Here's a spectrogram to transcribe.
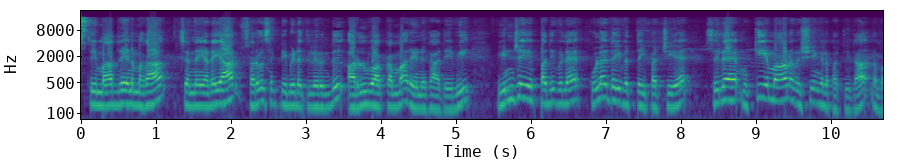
ஸ்ரீ மாத்ரே நமகா சென்னை அடையார் சர்வசக்தி பீடத்திலிருந்து அருள்வாக்கம்மா ரேணுகா தேவி இன்றைய பதிவில் குல தெய்வத்தை பற்றிய சில முக்கியமான விஷயங்களை பற்றி தான் நம்ம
